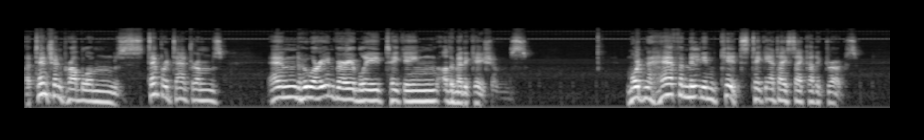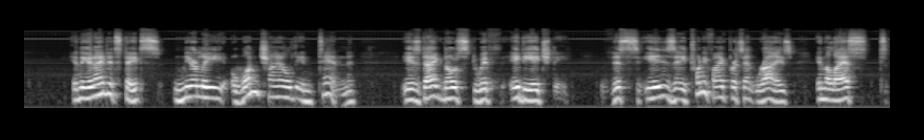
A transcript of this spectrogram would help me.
attention problems, temper tantrums, and who are invariably taking other medications. More than half a million kids take antipsychotic drugs. In the United States, nearly one child in ten is diagnosed with ADHD. This is a 25% rise in the last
